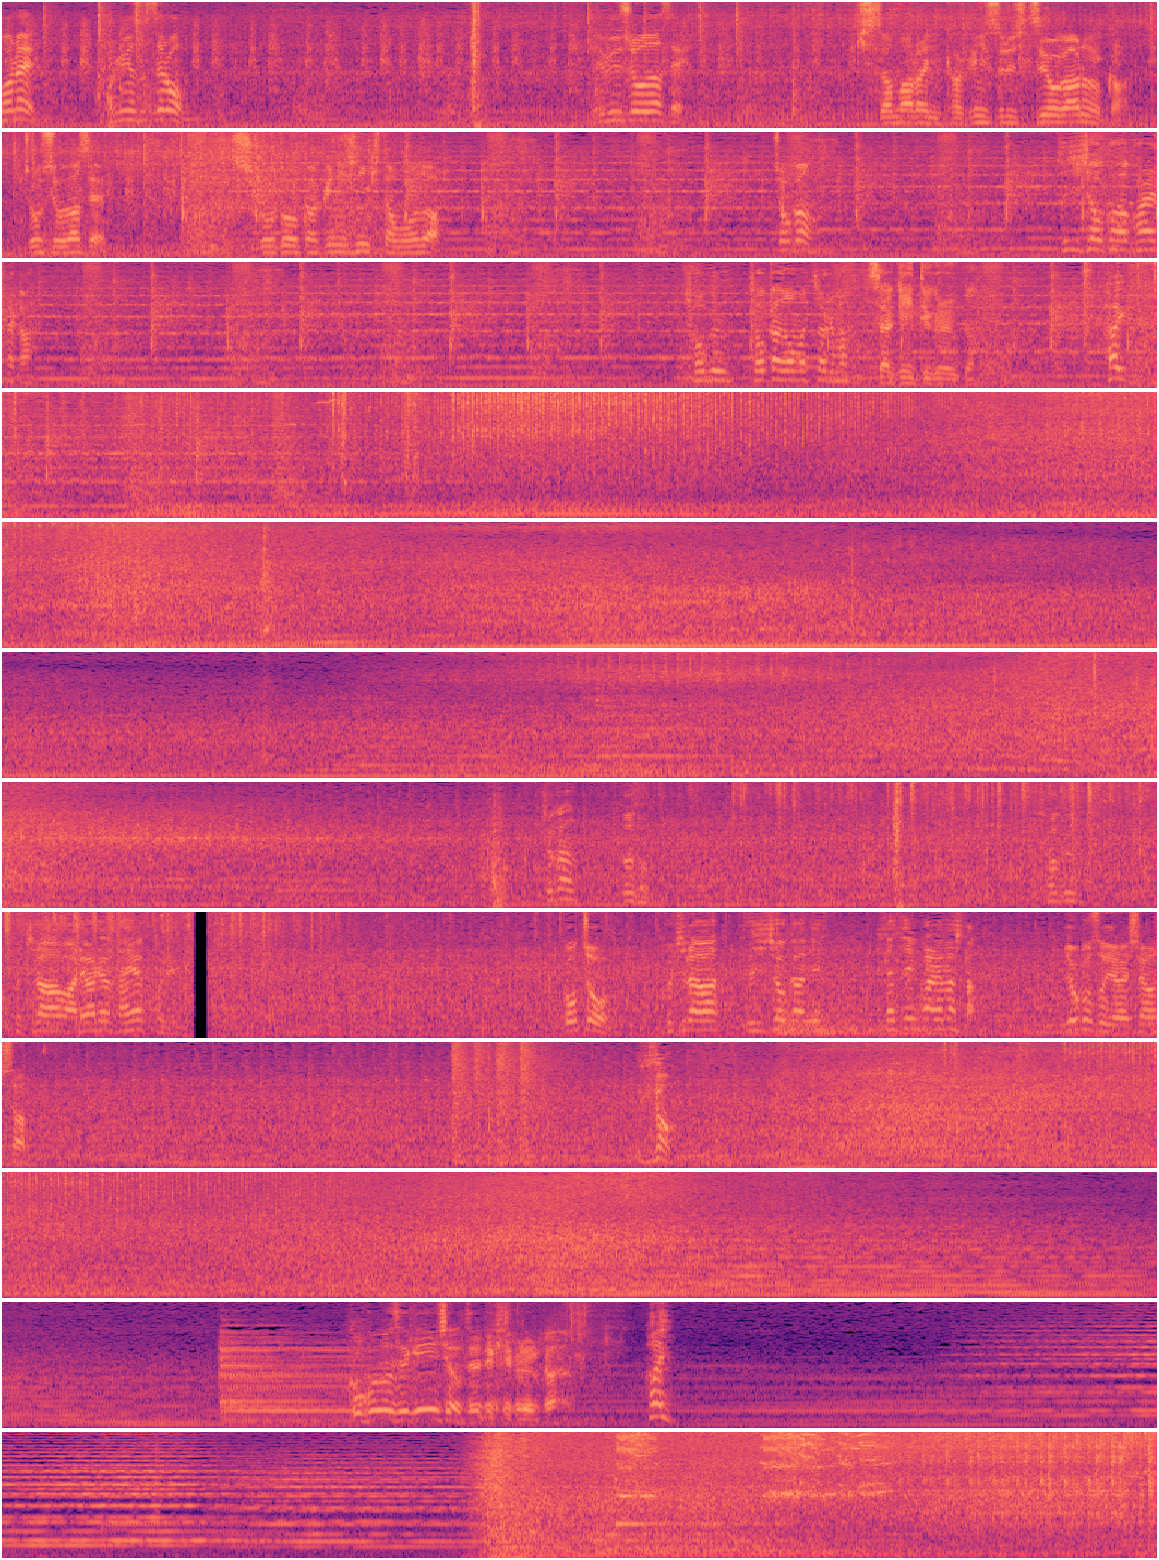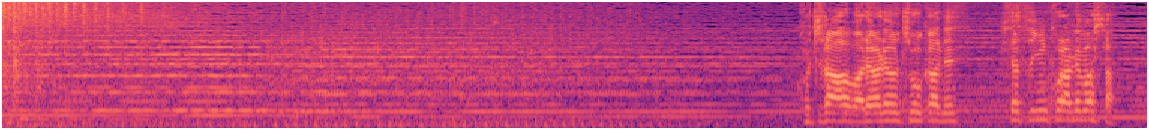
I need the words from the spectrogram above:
止まれ確認させろ。身分証を出せ。貴様らに確認する必要があるのか。調子を出せ。仕事を確認しに来たものだ。長官。辻長官は来られたか。将軍長官がお待ちしております。先に行ってくれるか。はい長官どうぞ。将軍こちらは我々の大学校です。校長。こちらは辻長官です視察に来られました。ようこそいらっしゃいましたの責任者を連れてきてくれるか？はい。こちら我々の長官です。視察に来られました。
